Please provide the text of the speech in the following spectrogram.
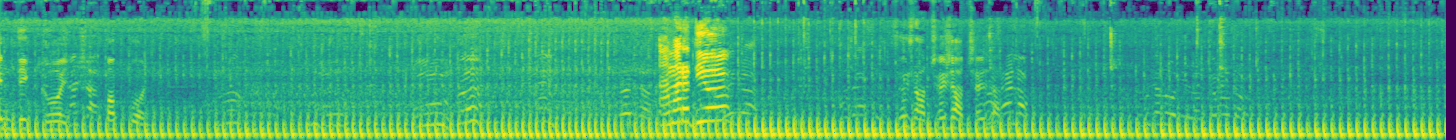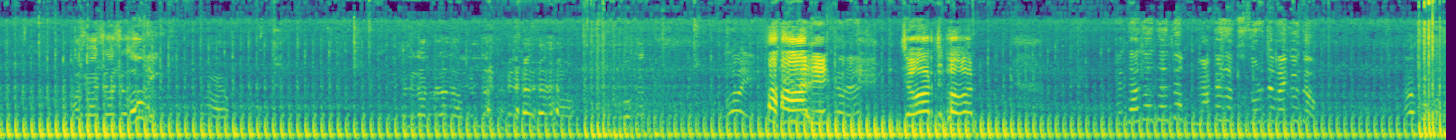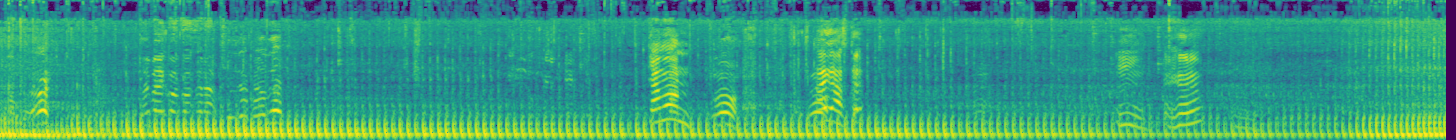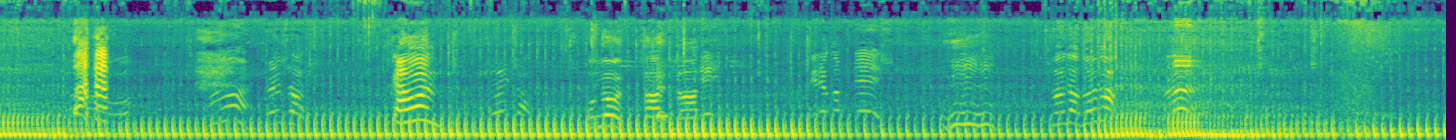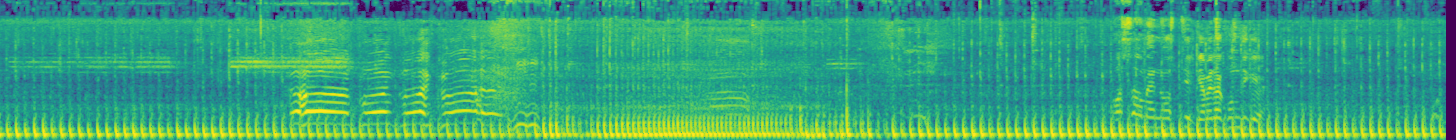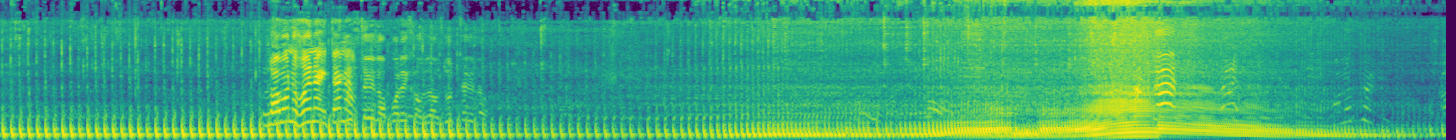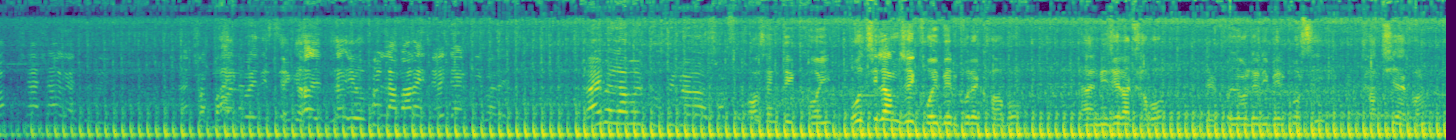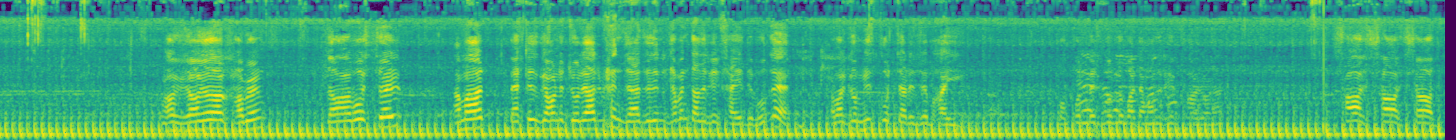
en Mm-hmm. হয় নাই তাই না? পরে খাও যাও দূর থেকে দাও। বলছিলাম যে খই বের করে খাওয়াবো। নিজেরা খাব। যে বের করছি, খাচ্ছি এখন। খাবেন তারা অবশ্যই আমার প্র্যাকটিস গ্রাউন্ডে চলে আসবেন, যারা যেদিন খাবেন তাদেরকে খাইয়ে দেবো, ওকে? আবার কেউ মিস করতে পারে যে ভাই, কখন বের করল, বাট আমাদেরকে খাওয়ালো না। সহজ সহজ সহজ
